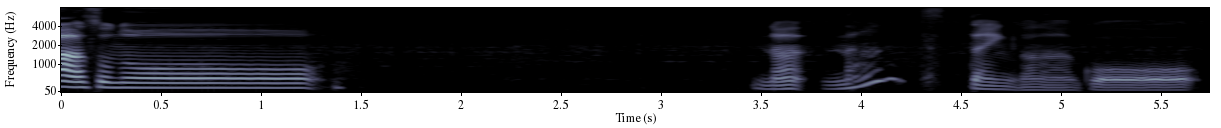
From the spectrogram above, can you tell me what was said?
まあ、その、な、なんつったらいいんかな、こ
